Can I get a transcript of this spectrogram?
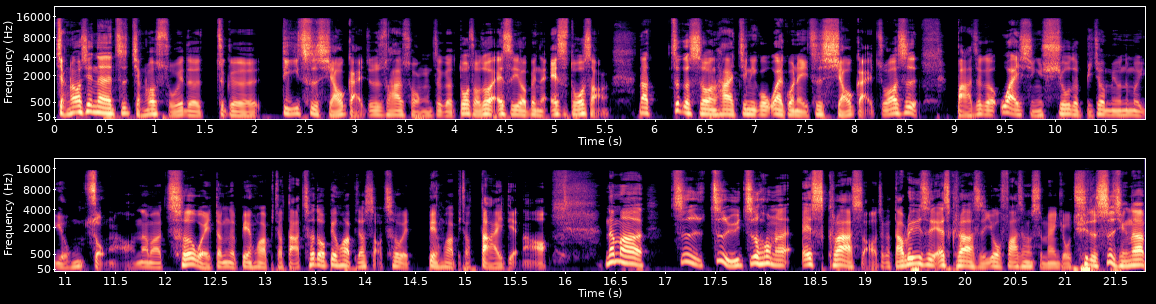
讲到现在只讲到所谓的这个。第一次小改，就是说它从这个多少多少 SE 变成 S 多少，那这个时候呢，它也经历过外观的一次小改，主要是把这个外形修的比较没有那么臃肿啊。那么车尾灯的变化比较大，车头变化比较少，车尾变化比较大一点啊。那么至至于之后呢，S Class 啊，这个 W14 S Class 又发生什么样有趣的事情呢？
